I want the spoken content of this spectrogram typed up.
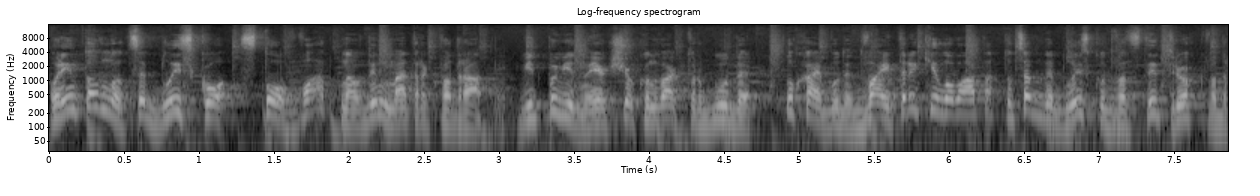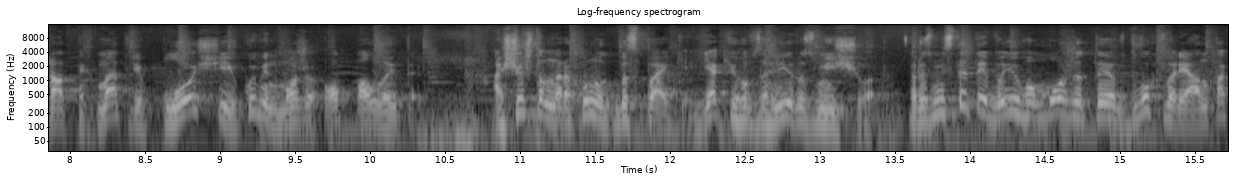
Орієнтовно це близько 100 Вт на 1 метр квадратний. Відповідно, якщо конвектор буде, ну хай буде 2,3 кВт, то це буде близько 23 квадратних метрів площі, яку він може опалити. А що ж там на рахунок безпеки? Як його взагалі розміщувати? Розмістити ви його можете в двох варіантах:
